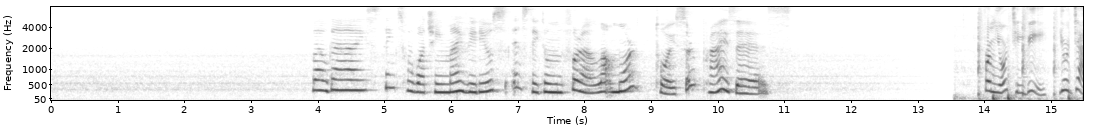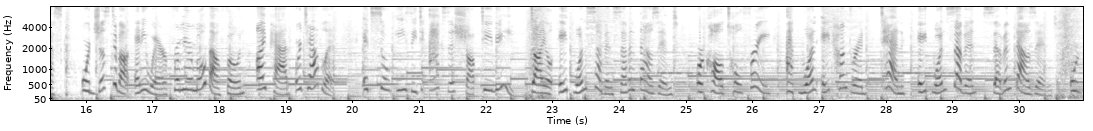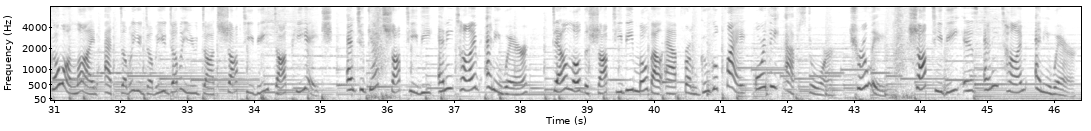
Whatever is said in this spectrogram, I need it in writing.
Well guys, thanks for watching my videos and stay tuned for a lot more toy surprises. From your TV, your desk, or just about anywhere from your mobile phone, iPad, or tablet. It's so easy to access Shop TV. Dial 817 7000 or call toll free at 1 800 10 817 7000 or go online at www.shoptv.ph. And to get Shop TV anytime, anywhere, download the Shop TV mobile app from Google Play or the App Store. Truly, Shop TV is anytime, anywhere.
